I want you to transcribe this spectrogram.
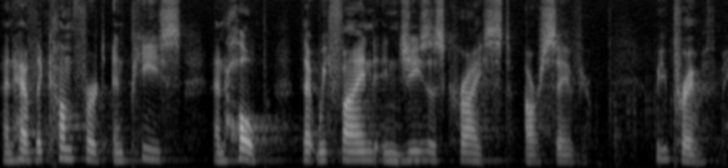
and have the comfort and peace and hope that we find in Jesus Christ, our Savior. Will you pray with me?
